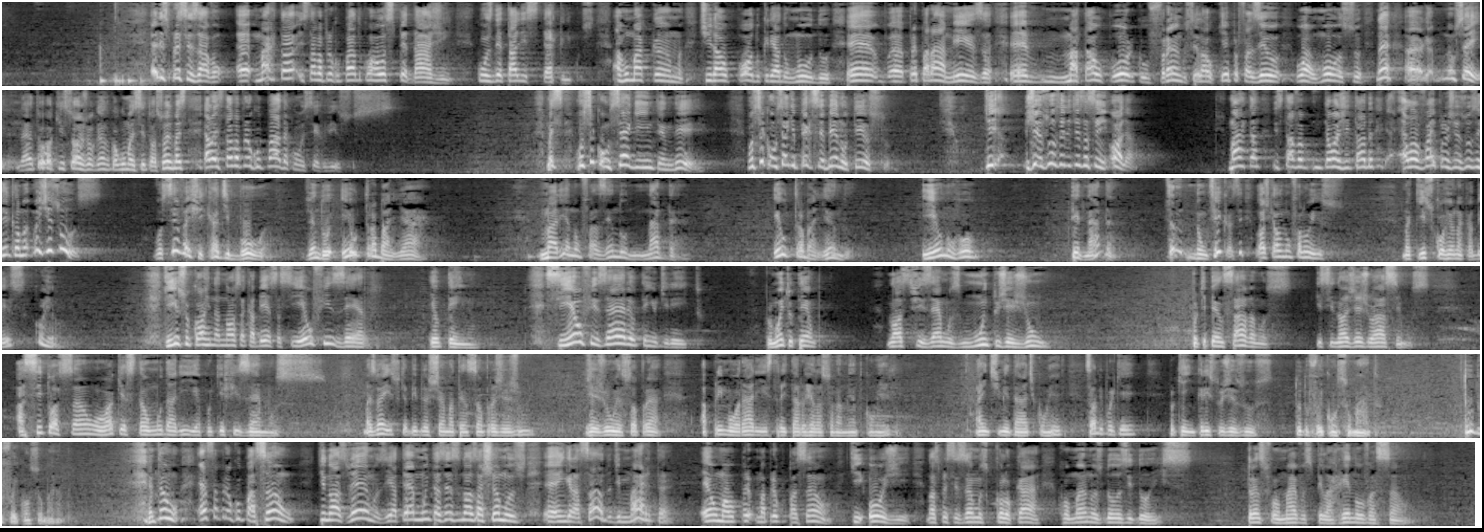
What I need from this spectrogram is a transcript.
Eles precisavam. É, Marta estava preocupada com a hospedagem, com os detalhes técnicos arrumar a cama, tirar o pó do criado mudo, é, é, preparar a mesa, é, matar o porco, o frango, sei lá o que, para fazer o, o, almoço, né? Ah, não sei, estou né? aqui só jogando com algumas situações, mas ela estava preocupada com os serviços. Mas você consegue entender, você consegue perceber no texto, que Jesus ele diz assim: olha, Marta estava então agitada, ela vai para Jesus e reclama: Mas Jesus, você vai ficar de boa vendo eu trabalhar, Maria não fazendo nada, eu trabalhando, e eu não vou ter nada? Você não fica assim? Lógico que ela não falou isso, mas que isso correu na cabeça, correu. Que isso corre na nossa cabeça, se eu fizer, eu tenho. Se eu fizer, eu tenho direito. Por muito tempo, nós fizemos muito jejum, porque pensávamos que se nós jejuássemos, a situação ou a questão mudaria porque fizemos. Mas não é isso que a Bíblia chama atenção para jejum. Jejum é só para aprimorar e estreitar o relacionamento com Ele, a intimidade com Ele. Sabe por quê? Porque em Cristo Jesus tudo foi consumado. Tudo foi consumado. Então, essa preocupação que nós vemos, e até muitas vezes nós achamos é, engraçado, de Marta, é uma, uma preocupação que hoje nós precisamos colocar Romanos 12, 2. Transformai-vos pela renovação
